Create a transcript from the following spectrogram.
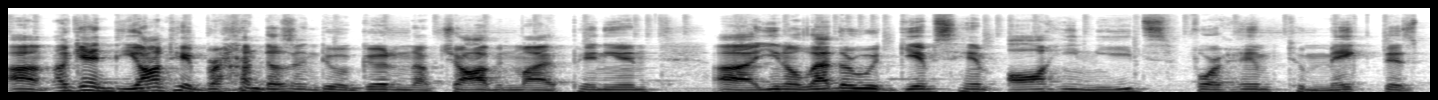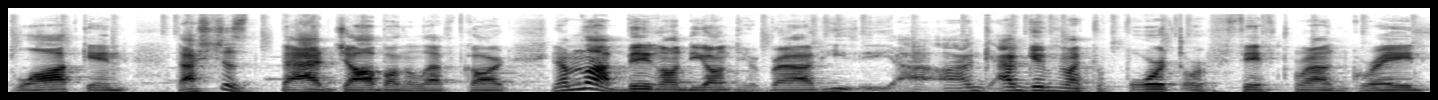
Um, again, Deonte Brown doesn't do a good enough job, in my opinion. Uh, you know, Leatherwood gives him all he needs for him to make this block, and that's just bad job on the left guard. I'm not big on Deonte Brown. He, I, will give him like a fourth or fifth round grade.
